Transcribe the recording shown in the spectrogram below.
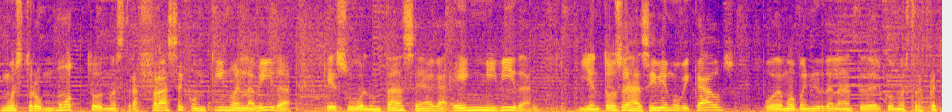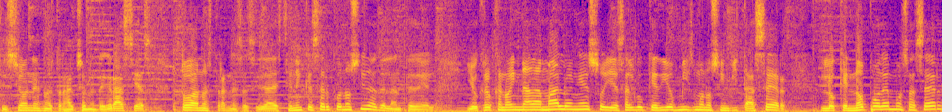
nuestro moto, nuestra frase continua en la vida, que su voluntad se haga en mi vida. Y entonces así bien ubicados, podemos venir delante de Él con nuestras peticiones, nuestras acciones de gracias, todas nuestras necesidades tienen que ser conocidas delante de Él. Yo creo que no hay nada malo en eso y es algo que Dios mismo nos invita a hacer. Lo que no podemos hacer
